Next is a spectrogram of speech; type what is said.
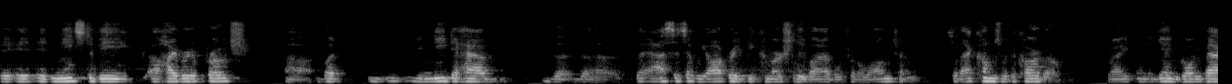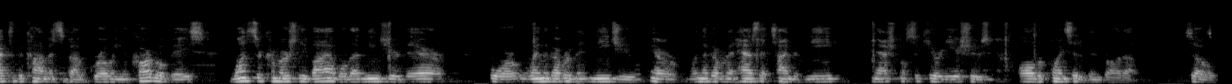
it, it needs to be a hybrid approach. Uh, but you need to have the, the, the assets that we operate be commercially viable for the long term. So that comes with the cargo, right? And again, going back to the comments about growing the cargo base, once they're commercially viable, that means you're there for when the government needs you or when the government has that time of need, national security issues, all the points that have been brought up. So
